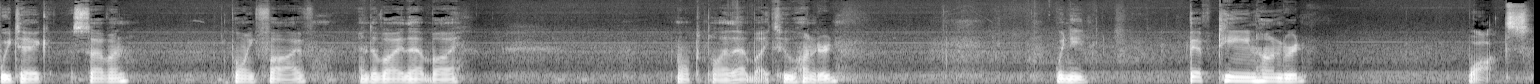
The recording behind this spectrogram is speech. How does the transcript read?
we take 7.5 and divide that by multiply that by 200 we need 1500 watts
